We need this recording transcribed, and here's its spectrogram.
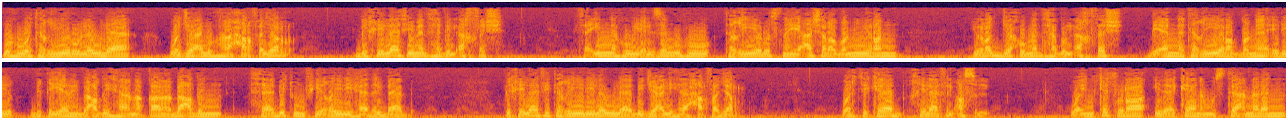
وهو تغيير لولا وجعلها حرف جر بخلاف مذهب الأخفش فإنه يلزمه تغيير اثني عشر ضميرا يرجح مذهب الأخفش بأن تغيير الضمائر بقيام بعضها مقام بعض ثابت في غير هذا الباب بخلاف تغيير لولا بجعلها حرف جر وارتكاب خلاف الأصل وإن كثر إذا كان مستعملا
